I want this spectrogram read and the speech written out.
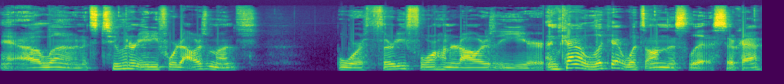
alone, it's $284 a month or $3,400 a year. And kind of look at what's on this list, okay?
